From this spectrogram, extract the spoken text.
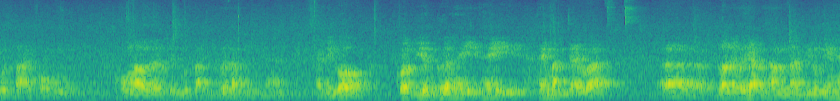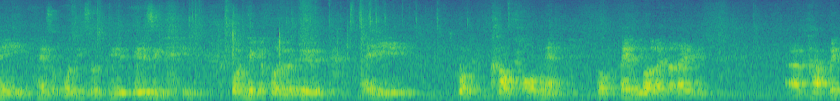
บทบาทของของเราแล้วเป็นบทบาทอีกระดับหนึ่งนะอันนี้ก็ ก็เรียนเพื่อให้ให้ให้มั่นใจว่าเราจะพยายามทำหน้าที่ตรงนี้ให้ให้สมบูรณ์ที่สุดที่ที่สิ่งที่ผมอยากจะพูดก็คือไอ้พวกเข้าของเนี่ยพวกเต็นท์พวกอะไรต่ออะไรเนี่ยถ้าเป็น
